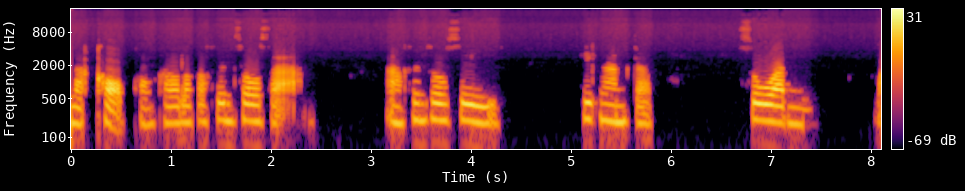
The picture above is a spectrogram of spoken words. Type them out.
หลักขอบของเขาแล้วก็ขึ้นโซ่สามอ่าขึ้นโซ่สี่พลิกงานกับส่วนไหม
